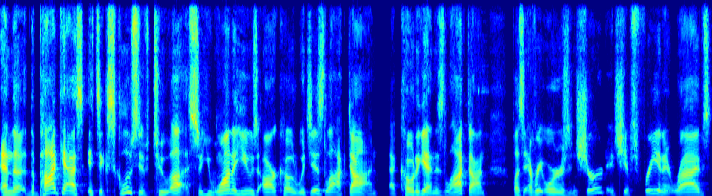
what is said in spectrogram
And the, the podcast, it's exclusive to us. So you want to use our code, which is locked on. That code again is locked on. Plus, every order is insured, it ships free, and it arrives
